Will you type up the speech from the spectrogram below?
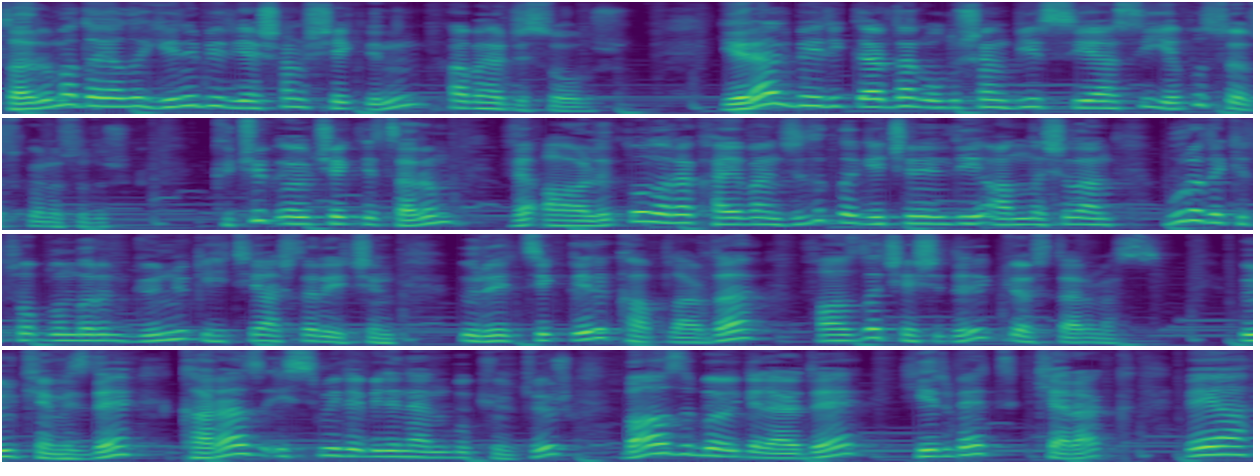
tarıma dayalı yeni bir yaşam şeklinin habercisi olur. Yerel beyliklerden oluşan bir siyasi yapı söz konusudur. Küçük ölçekli tarım ve ağırlıklı olarak hayvancılıkla geçinildiği anlaşılan buradaki toplumların günlük ihtiyaçları için ürettikleri kaplarda fazla çeşitlilik göstermez. Ülkemizde Karaz ismiyle bilinen bu kültür bazı bölgelerde Hirbet, Kerak veya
